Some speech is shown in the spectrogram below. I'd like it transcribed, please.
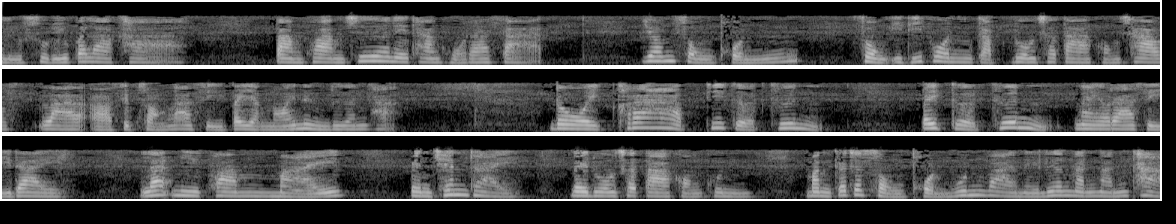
หรือสุริยุปราคา ตามความเชื่อในทางโหราศาสตร์ ย่อมส่งผลส่งอิทธิพลกับดวงชะตาของชาวราสิบสองราศีไปอย่างน้อยหนึ่งเดือนค่ะ โดยคราดที่เกิดขึ้น ไปเกิดขึ้นในราศีใด และมีความหมายเป็นเช่นไรในดวงชะตาของคุณ มันก็จะส่งผลวุ่นวายในเรื่องนั้น ๆ ค่ะ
